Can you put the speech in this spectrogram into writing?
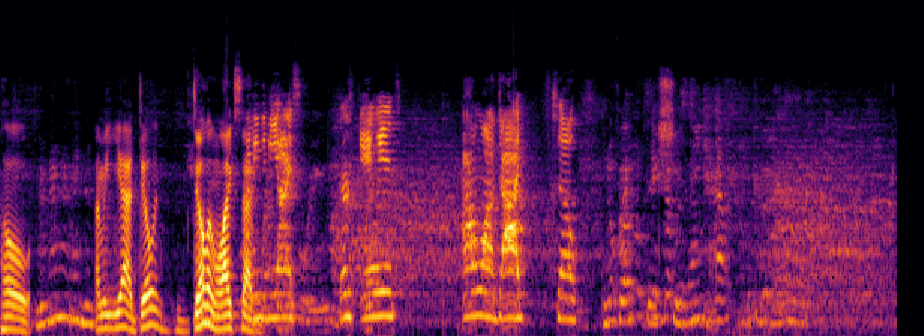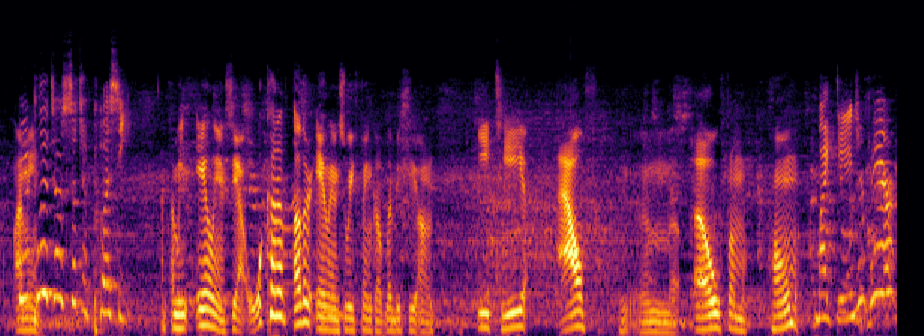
Oh. I mean, yeah. Dylan. Dylan likes that. I mean, to be honest, there's aliens. I don't want to die, so flip this shit out. I mean, Pluto's such a pussy. I mean, aliens. Yeah. What kind of other aliens do we think of? Let me see. Um, E.T., Alf, um, O from Home. Mike Dangerfield?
